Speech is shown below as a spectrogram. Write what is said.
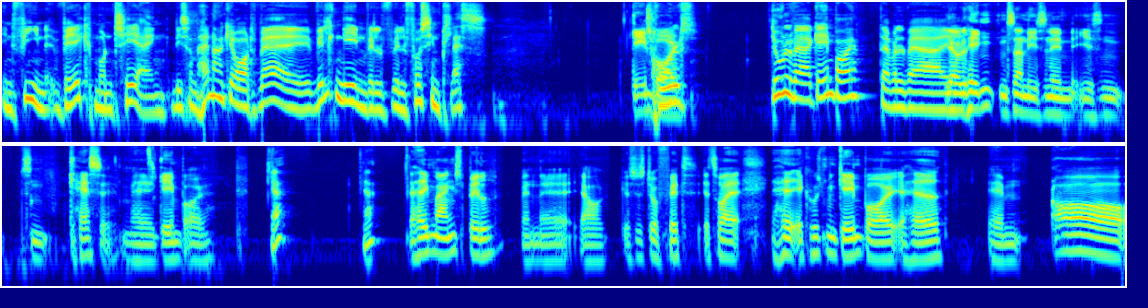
en fin vægmontering, ligesom han har gjort, hvad, øh, hvilken en vil, vil få sin plads? Game Boy. Troels? Du vil være Gameboy. Der vil være... øh, Jeg vil hænge den sådan i sådan en i sådan, sådan kasse med Game Boy. Ja. Ja. Jeg havde ikke mange spil, men øh, jeg, var, jeg synes, det var fedt. Jeg tror, jeg, jeg, havde, jeg kan huske min Game Boy, jeg havde... Øhm, åh,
